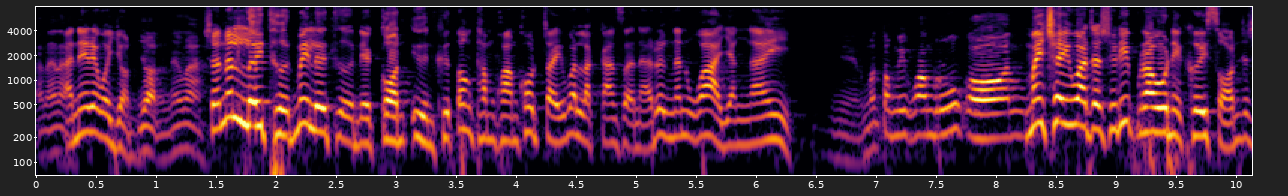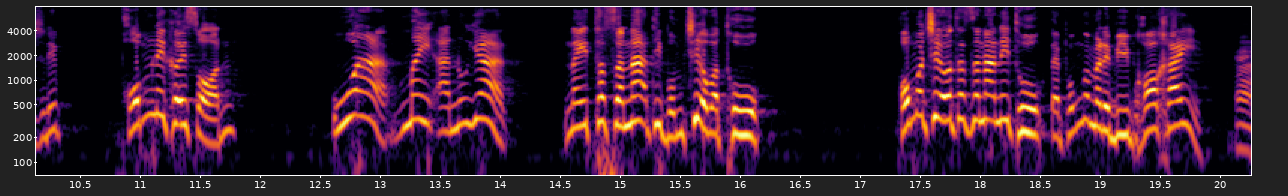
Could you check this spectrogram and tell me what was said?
อันนั้นอะอันนี้เรียกว่าหย่อนหย่อนใช่ไหมฉะนั้นเลยเถิดไม่เลยเถิดเนี่ยก่อนอื่น คือต้องทำความเข้าใจว่าหลักการศาสนาเรื่องนั้นว่ายังไงเนี่ยมันต้องมีความรู้ก่อน ไม่ใช่ว่าจะชริปเราเนี่ยเคยสอนจะชริปผมนี่เคยสอน ว่าไม่อนุญาตในทัศนะที่ผมเชื่อว่าถูก ผมมาเชื่อว่าทัศนะนี้ถูก แต่ผมก็ไม่ได้บีบคอใครอ่า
